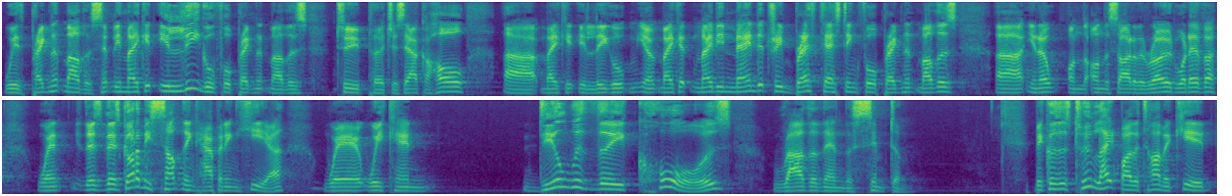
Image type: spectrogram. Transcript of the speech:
With pregnant mothers, simply make it illegal for pregnant mothers to purchase alcohol. Uh, make it illegal, you know, make it maybe mandatory breath testing for pregnant mothers. Uh, you know, on the on the side of the road, whatever. When there's there's got to be something happening here where we can deal with the cause rather than the symptom. Because it's too late by the time a kid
